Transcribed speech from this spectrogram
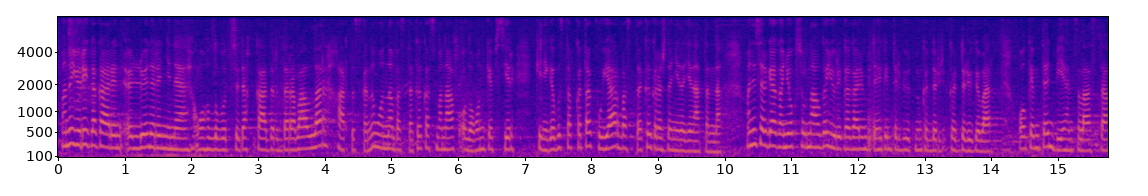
Маны Юрий Гагарин өллен әрініне оңғылы бұд сөдәк қадырдары балылар қартысқаны онна бастақы космонавт олығын кепсир кенеге бұстапката куяр бастақы гражданина денаттанна. Маны Сергей Ганек сурналға Юрий Гагарин бүтәк интервьютын көддірігі бар. Ол кемтен бейін сыласта.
